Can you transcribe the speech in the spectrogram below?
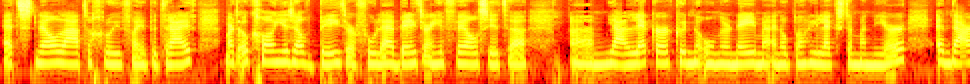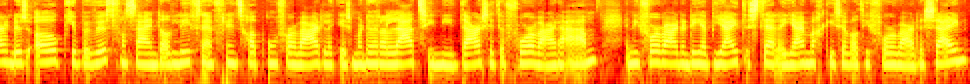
het snel laten groeien van je bedrijf. Maar het ook gewoon jezelf beter voelen. Beter in je vel zitten. Um, ja, lekker kunnen ondernemen en op een relaxte manier. En daar dus ook je bewust van zijn dat liefde en vriendschap onvoorwaardelijk is. Maar de relatie niet. Daar zitten voorwaarden aan. En die voorwaarden die heb jij te stellen. Jij mag kiezen wat die voorwaarden zijn.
